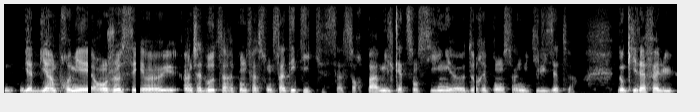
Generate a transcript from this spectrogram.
il y a bien un premier enjeu, c'est euh, un chatbot, ça répond de façon synthétique. Ça sort pas 1400 signes euh, de réponse à un utilisateur. Donc, il a fallu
